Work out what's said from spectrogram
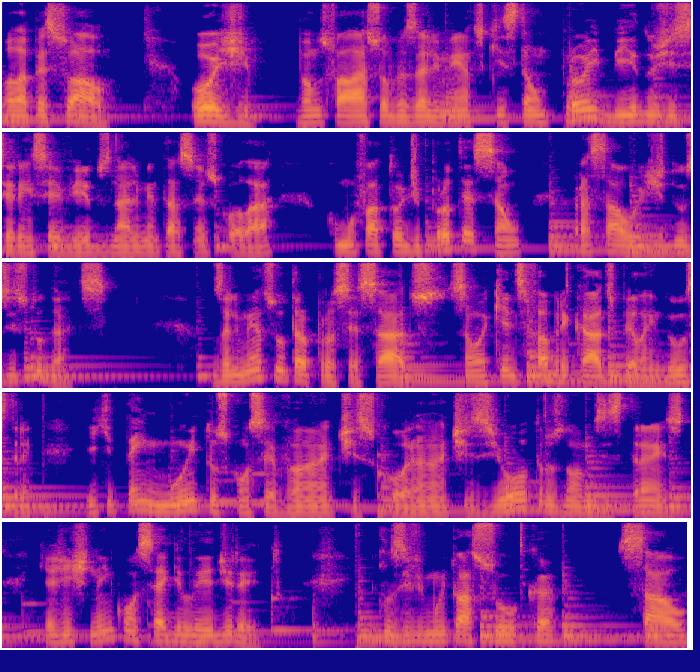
Olá pessoal! Hoje vamos falar sobre os alimentos que estão proibidos de serem servidos na alimentação escolar como fator de proteção para a saúde dos estudantes. Os alimentos ultraprocessados são aqueles fabricados pela indústria e que têm muitos conservantes, corantes e outros nomes estranhos que a gente nem consegue ler direito, inclusive muito açúcar, sal,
